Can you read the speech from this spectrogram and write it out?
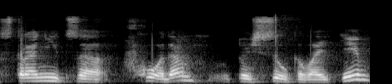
страница входа, то есть ссылка войти.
